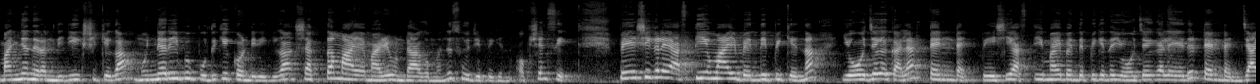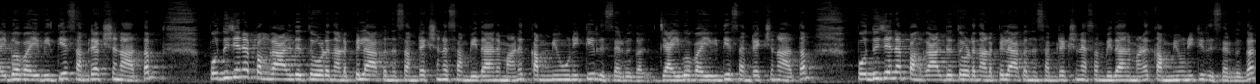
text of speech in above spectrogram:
മഞ്ഞ നിറം നിരീക്ഷിക്കുക മുന്നറിയിപ്പ് പുതുക്കിക്കൊണ്ടിരിക്കുക ശക്തമായ മഴ ഉണ്ടാകുമെന്ന് സൂചിപ്പിക്കുന്നു. ഓപ്ഷൻ സി പേശികളെ അസ്ഥിയുമായി ബന്ധിപ്പിക്കുന്ന യോജകകല ടെൻഡൻ. പേശി അസ്ഥിയുമായി ബന്ധിപ്പിക്കുന്ന യോജകകല ഏത്? ടെൻഡൻ. ജൈവ വൈവിധ്യ സംരക്ഷണാർത്ഥം പൊതുജന പങ്കാളിത്തത്തോടെ നടപ്പിലാക്കുന്ന സംരക്ഷണ സംവിധാനമാണ് കമ്മ്യൂണിറ്റി റിസർവുകൾ. ജൈവ വൈവിധ്യ സംരക്ഷണാർത്ഥം പൊതുജന പങ്കാളിത്തത്തോടെ നടപ്പിലാക്കുന്ന സംരക്ഷണ സംവിധാനമാണ് കമ്മ്യൂണിറ്റി റിസർവുകൾ.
